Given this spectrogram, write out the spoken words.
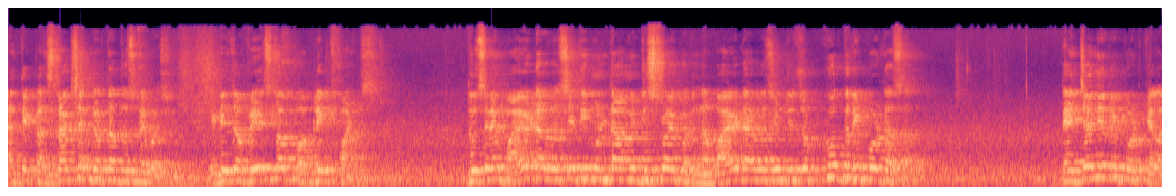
आनी ते कन्स्ट्रक्शन करता दुसरे भाशेन it is a waste of public funds दुसरें बायोडायवर्सिटी म्हणटा आमी डिस्ट्रॉय करिना बायोडायवर्सिटीचो खूब रिपोर्ट आसा तेंच्यांनी रिपोर्ट केला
